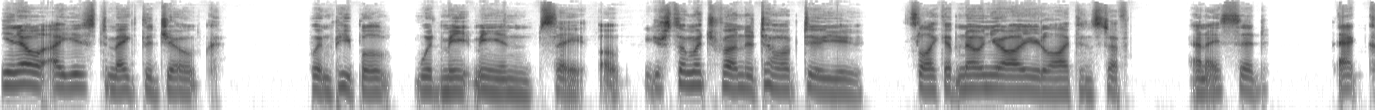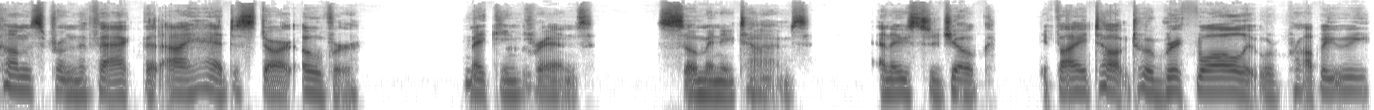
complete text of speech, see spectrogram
You know, I used to make the joke when people would meet me and say, "Oh, you're so much fun to talk to. You it's like I've known you all your life and stuff. And I said, that comes from the fact that I had to start over making mm-hmm. friends so many times. And I used to joke, if I talked to a brick wall, it would probably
